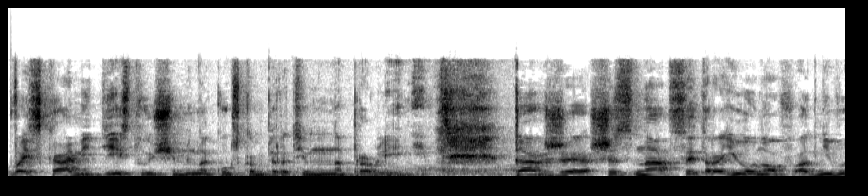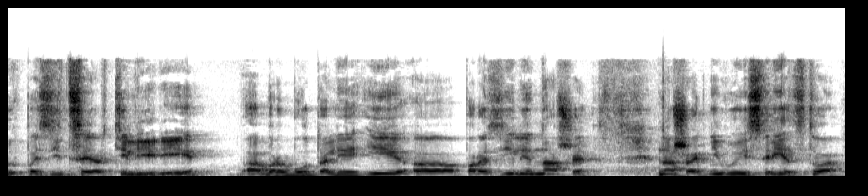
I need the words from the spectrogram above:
войсками, действующими на Курском оперативном направлении. Также 16 районов огневых позиций артиллерии обработали и э, поразили наши, наши огневые средства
